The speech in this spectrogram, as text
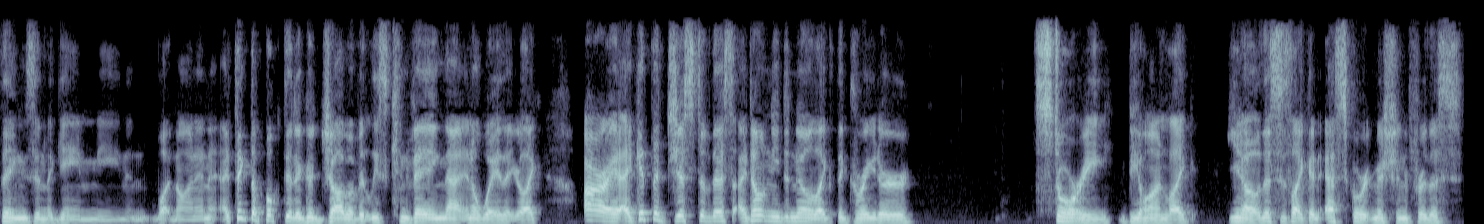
things in the game mean and whatnot. And I think the book did a good job of at least conveying that in a way that you're like, all right, I get the gist of this. I don't need to know like the greater story beyond like, you know, this is like an escort mission for this.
